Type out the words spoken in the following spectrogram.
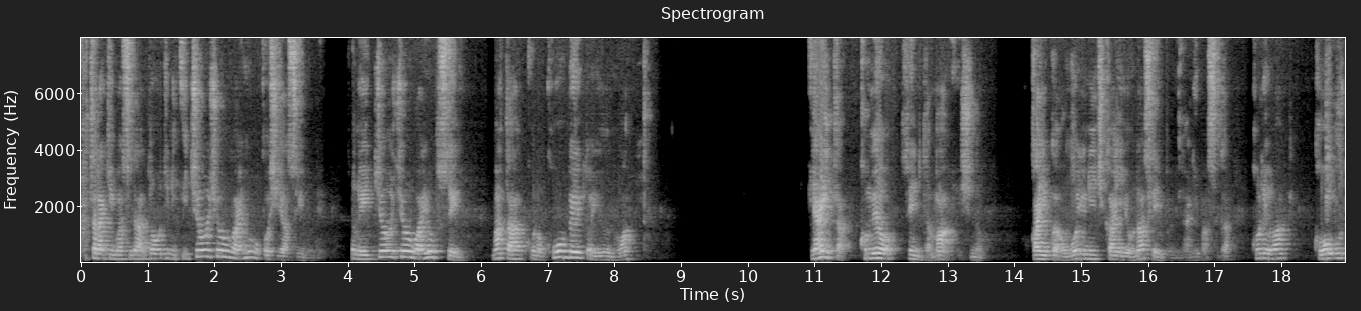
働きますが、同時に胃腸障害も起こしやすいので、その胃腸障害を防ぎ、またこの神戸というのは、焼いた米を煎じたまあ石の他ゆか重湯に近いような成分になりますが、これは鉱物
